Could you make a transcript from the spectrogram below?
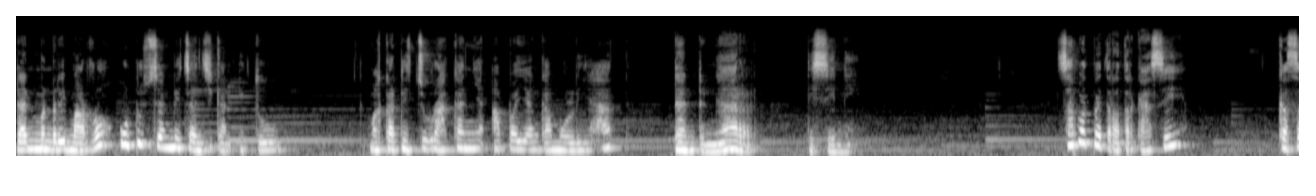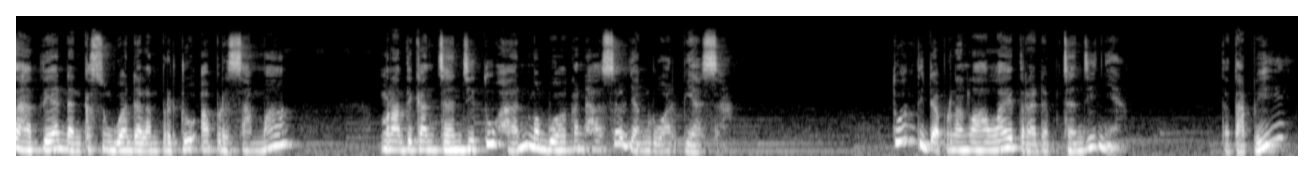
dan menerima roh kudus yang dijanjikan itu, maka dicurahkannya apa yang kamu lihat dan dengar di sini. Sahabat Petra terkasih, kesehatian dan kesungguhan dalam berdoa bersama menantikan janji Tuhan membuahkan hasil yang luar biasa. Tuhan tidak pernah lalai terhadap janjinya. Tetapi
